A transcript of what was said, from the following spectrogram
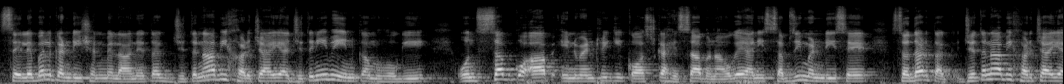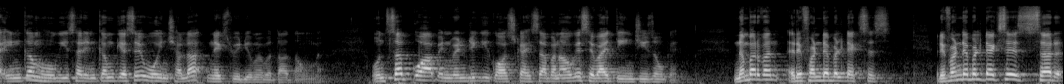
सेलेबल कंडीशन में लाने तक जितना भी खर्चा या जितनी भी इनकम होगी, उन सबको आप इन्वेंट्री की कॉस्ट का हिस्सा बनाओगे, यानी सब्ज़ी मंडी से सदर तक जितना भी खर्चा या इनकम होगी, सर इनकम कैसे, वो इनशाला नेक्स्ट वीडियो में बताता हूँ मैं। उन सबको आप इन्वेंट्री की कॉस्ट का हिस्सा बनाओगे, सिवाय तीन चीज़ों के। Number one refundable taxes refundable taxes sir,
